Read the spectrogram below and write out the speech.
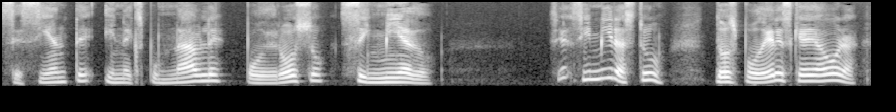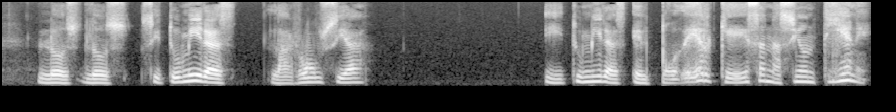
se siente inexpugnable, poderoso, sin miedo. Si, miras tú los poderes que hay ahora, los, los, si tú miras la Rusia y tú miras el poder que esa nación tiene,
